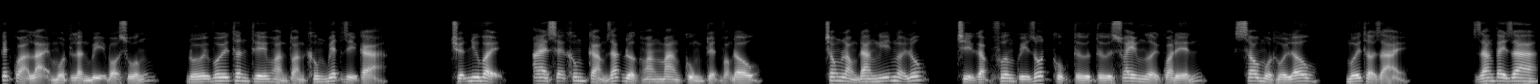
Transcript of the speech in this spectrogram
kết quả lại một lần bị bỏ xuống, đối với thân thế hoàn toàn không biết gì cả. Chuyện như vậy, ai sẽ không cảm giác được hoang mang cùng tuyệt vọng đâu. Trong lòng đang nghĩ ngợi lúc, chỉ gặp phương quý rốt cục từ từ xoay người qua đến, sau một hồi lâu, mới thở dài. Giang tay ra,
